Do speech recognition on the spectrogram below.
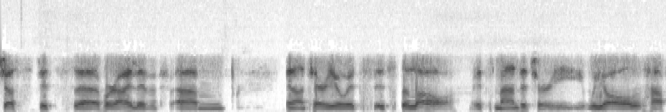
just it's uh, where I live. Um, in Ontario, it's it's the law. It's mandatory. We all have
